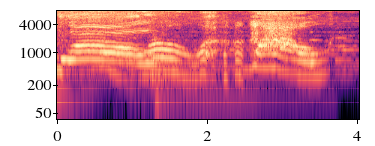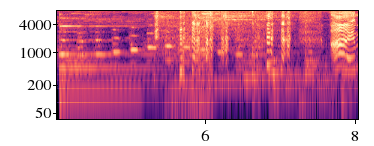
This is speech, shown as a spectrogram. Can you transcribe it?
Whoa! wow! I'm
